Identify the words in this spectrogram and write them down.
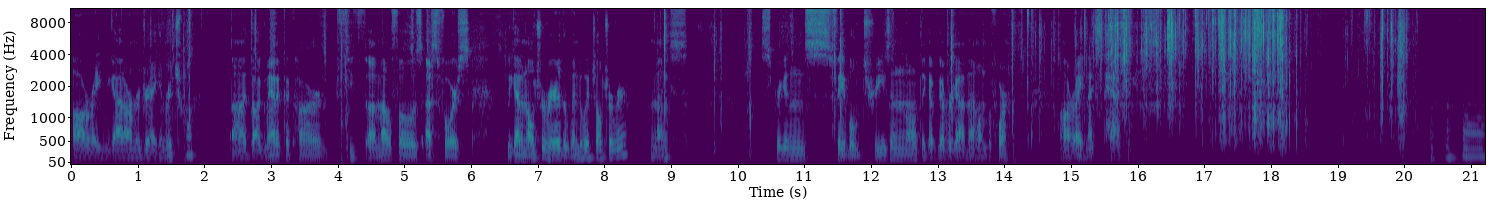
All right, we got Armor Dragon Ritual, uh, Dogmatika card, uh, Metal Foes, S-Force. We got an Ultra Rare, the Window Witch Ultra Rare. Nice. Spriggan's Fabled Treason. I don't think I've ever gotten that one before. All right, next pack.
